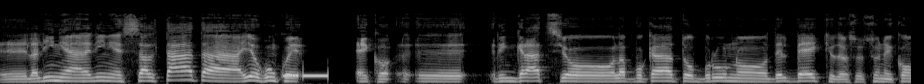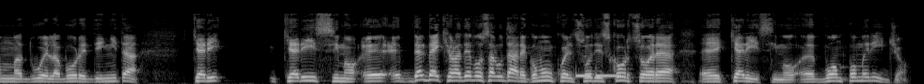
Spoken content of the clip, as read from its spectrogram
eh, la, linea, la, linea, è saltata. Io comunque, ecco, eh, ringrazio l'avvocato Bruno Del Vecchio dell'associazione Com 2 Lavoro e Dignità. Chiari- Chiarissimo, eh, eh, Del Vecchio la devo salutare, comunque il suo discorso era eh, chiarissimo. Eh, buon pomeriggio.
